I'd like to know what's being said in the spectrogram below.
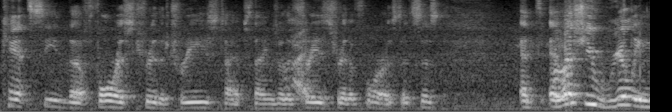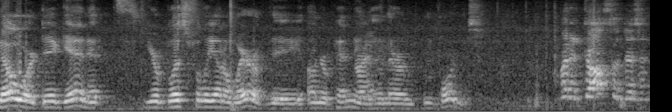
can't see the forest through the trees types things, or the Right. trees through the forest. It's just, and unless you really know or dig in, it's you're blissfully unaware of the underpinnings Right. and their importance. But it also doesn't.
